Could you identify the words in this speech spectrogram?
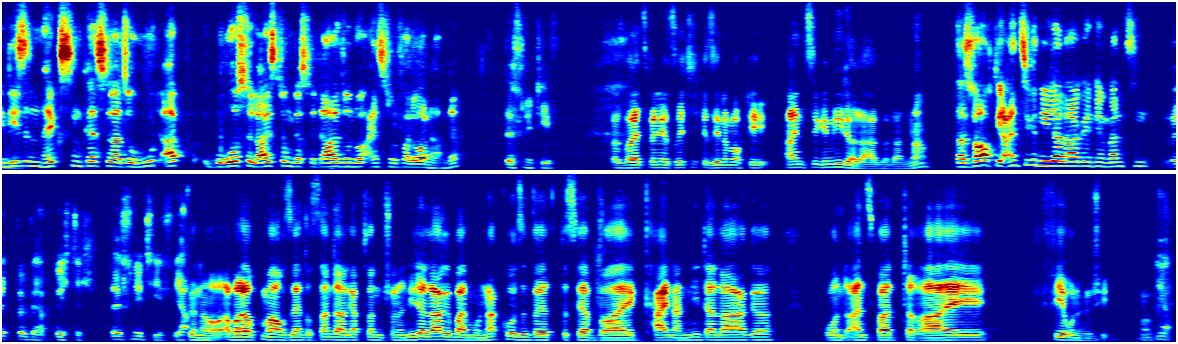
in mhm. diesem Hexenkessel. Also Hut ab, große Leistung, dass wir da also nur 1-0 verloren haben. Ne? Definitiv. Das war jetzt, wenn ich jetzt richtig gesehen habe, auch die einzige Niederlage dann, ne? Das war auch die einzige Niederlage in dem ganzen Wettbewerb, richtig, definitiv, ja. Genau, aber auch mal auch sehr interessant, da gab es dann schon eine Niederlage. Bei Monaco sind wir jetzt bisher bei keiner Niederlage und 1, 2, 3, 4 Unentschieden. Okay. Ja.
